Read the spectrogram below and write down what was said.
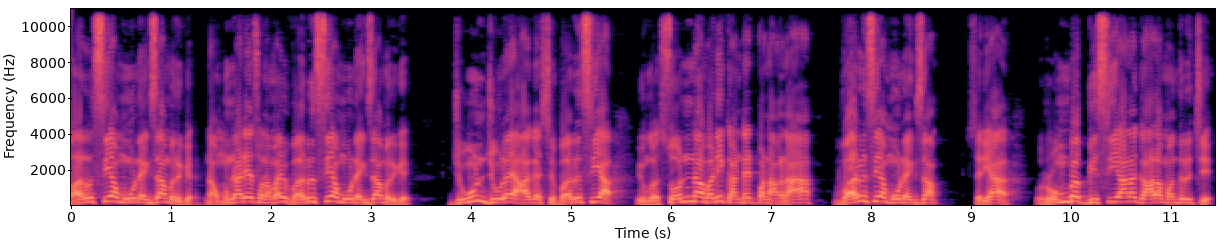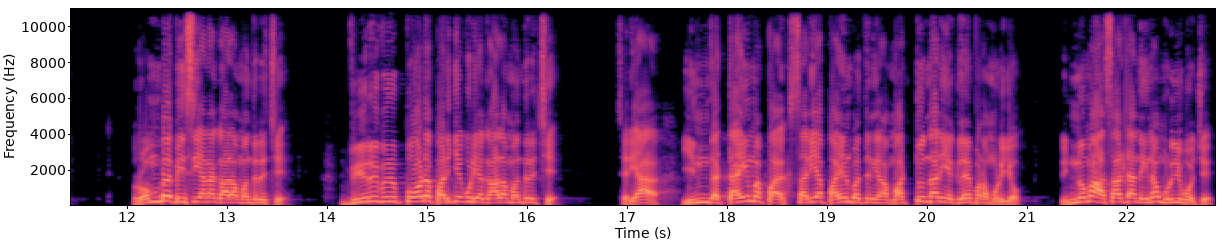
வரிசையா மூணு எக்ஸாம் இருக்கு. நான் முன்னாடியே சொன்ன மாதிரி வரிசையா மூணு எக்ஸாம் இருக்கு. ஜூன் ஜூலை ஆகஸ்ட் வரிசையா இவங்க சொன்னபடி கண்டக்ட் பண்ணாங்கன்னா வரிசையா மூணு எக்ஸாம் சரியா? ரொம்ப பிஸியான காலம் வந்துருச்சு. ரொம்ப பிஸியான காலம் வந்துருச்சு. விறுவிறுப்போட படிக்கக்கூடிய காலம் வந்துருச்சு. சரியா? இந்த டைமை ப சரியா பயன்படுத்தினீங்கன்னா மட்டும்தான் நீங்க கிளியர் பண்ண முடியும். இன்னுமா அசால்ட்டா இருந்தீங்கன்னா முடிஞ்சு போச்சு.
